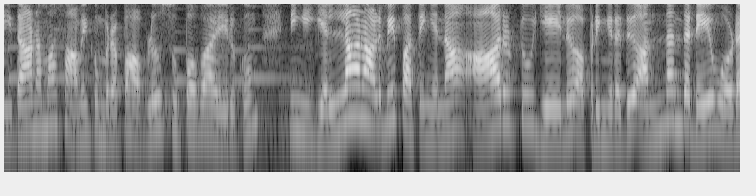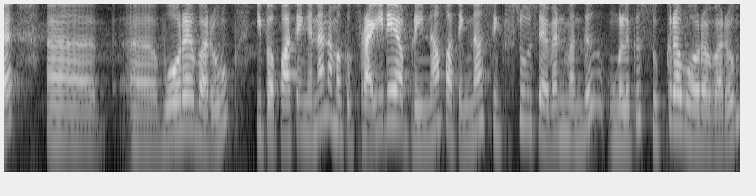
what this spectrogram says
நிதானமாக சாமி கும்பிட்றப்ப அவ்வளோ சூப்பராக இருக்கும். நீங்கள் எல்லா நாளுமே பார்த்தீங்கன்னா ஆறு டு ஏழு அப்படிங்கிறது அந்தந்த டேவோட ஓரை வரும். இப்போ பார்த்தீங்கன்னா நமக்கு ஃப்ரைடே அப்படின்னா பார்த்தீங்கன்னா சிக்ஸ் டு செவன் வந்து உங்களுக்கு சுக்கர ஓரை வரும்.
